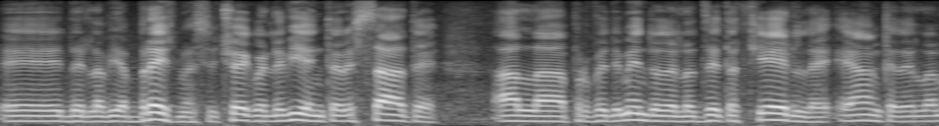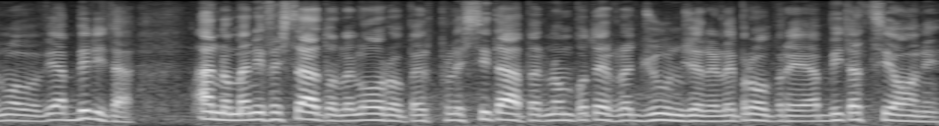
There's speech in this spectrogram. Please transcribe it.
e della via Bresmes, cioè quelle vie interessate al provvedimento della ZTL e anche della nuova viabilità, hanno manifestato le loro perplessità per non poter raggiungere le proprie abitazioni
